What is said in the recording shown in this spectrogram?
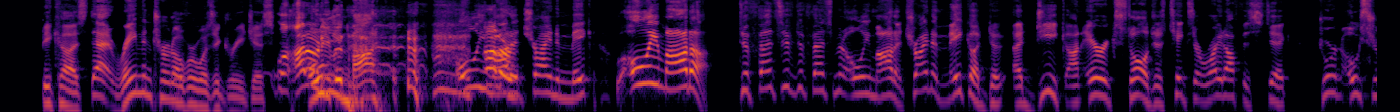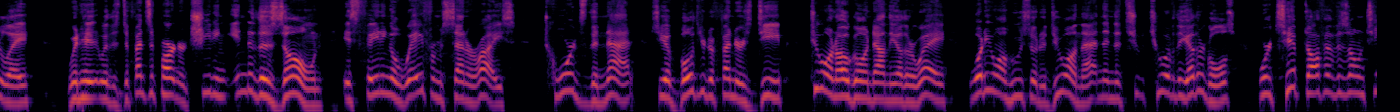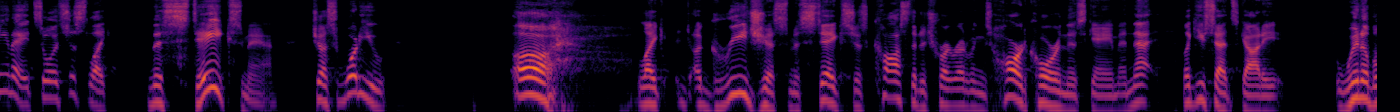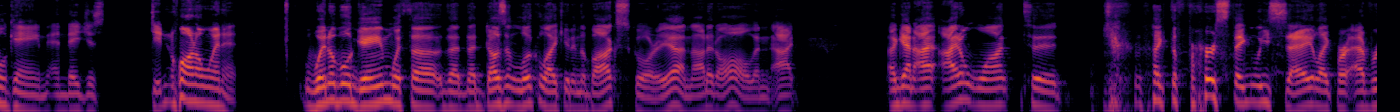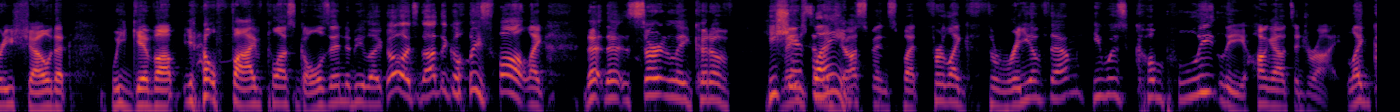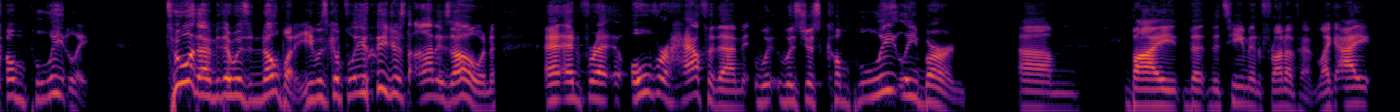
because that Raymond turnover was egregious. Well, I don't Oli even. Mata, Olli Maatta trying to make Olli Maatta, defensive defenseman Olli Maatta, trying to make a, a deke on Eric Staal, just takes it right off his stick. Jordan Oesterle, with his, with his defensive partner cheating into the zone, is fading away from center ice towards the net. So you have both your defenders deep. 2 on 0 going down the other way. What do you want Husso to do on that? And then the two, two of the other goals were tipped off of his own teammates. So it's just like mistakes, man. Just what do you, oh, like egregious mistakes just cost the Detroit Red Wings hardcore in this game. And that, like you said, Scotty, winnable game, and they just didn't want to win it. Winnable game with a that that doesn't look like it in the box score. Yeah, not at all. And I, again, I I don't want to like the first thing we say, like for every show that we give up, you know, five plus goals in to be like, oh, it's not the goalie's fault. Like that, that certainly could have He made some blame. adjustments, but for like three of them, he was completely hung out to dry. Like completely. Two of them, there was nobody. He was completely just on his own, and, and for over half of them, it w- was just completely burned um, by the the team in front of him. Like I,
